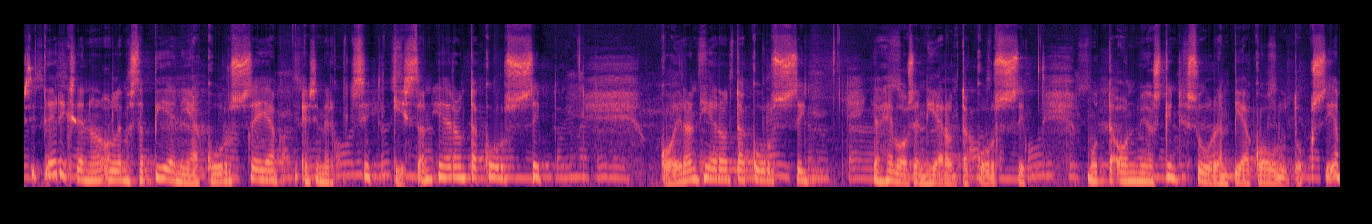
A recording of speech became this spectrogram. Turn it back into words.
Sitten erikseen on olemassa pieniä kursseja, esimerkiksi kissan hierontakurssi, koiran hierontakurssi ja hevosen hierontakurssi, mutta on myöskin suurempia koulutuksia.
